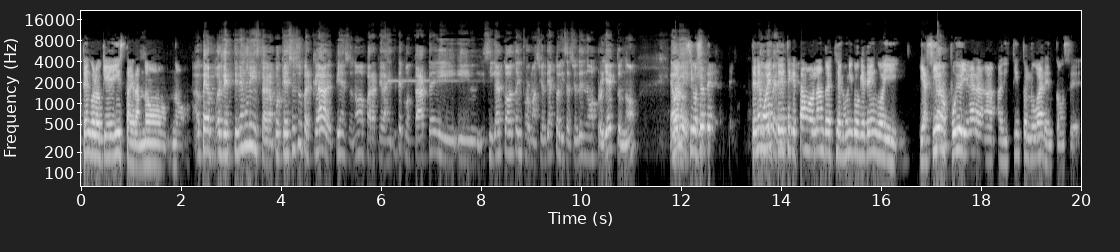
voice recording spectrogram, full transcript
tengo lo que es Instagram, no, no. Ah, pero pues, tienes un Instagram, porque eso es súper clave, pienso, ¿no? Para que la gente te contacte y, siga toda esta información de actualización de nuevos proyectos, ¿no? sí, o sea, tenemos este, este que estamos hablando, este es el único que tengo y, así hemos podido llegar a distintos lugares, entonces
